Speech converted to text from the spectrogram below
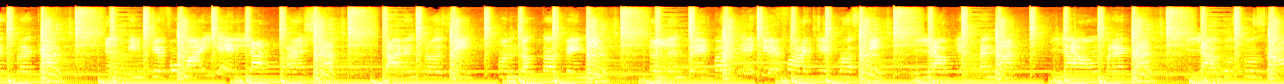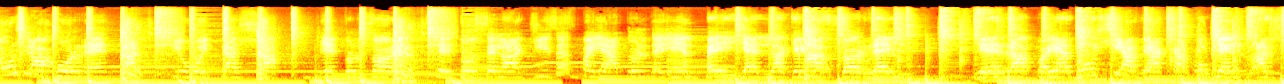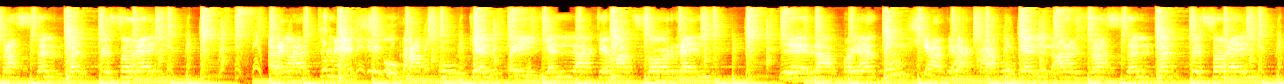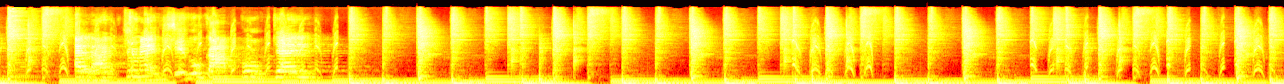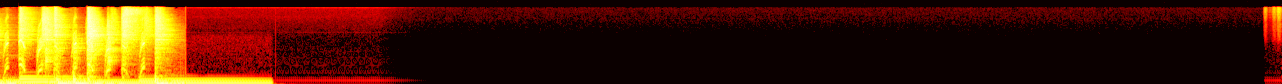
dezbrăcat. În timp ce fuma el l-a tranșat Dar într-o zi un doctor venit Îl întrebă de ce face prostii L-au pieptănat, l-au îmbrăcat L-au dus cu scaun și l-au curetat Și uite așa, bietul Sorel Se duse la Jesus,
